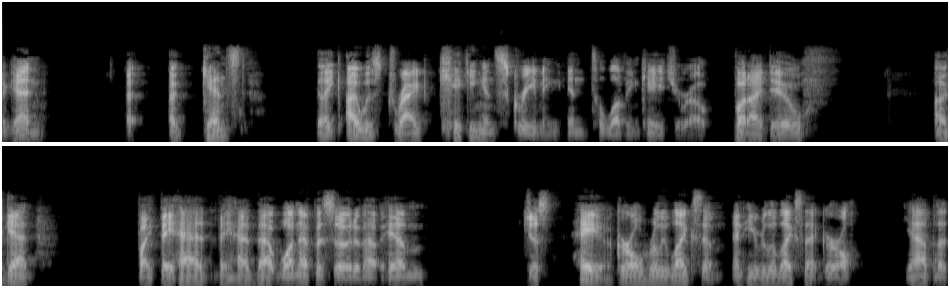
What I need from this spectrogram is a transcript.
again a- against like i was dragged kicking and screaming into loving keiichiro but i do again like they had they had that one episode about him just hey a girl really likes him and he really likes that girl yeah but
